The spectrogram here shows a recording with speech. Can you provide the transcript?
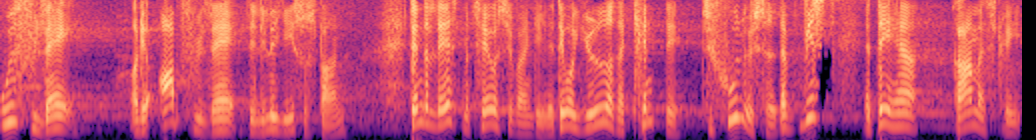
udfyldt af, og det er opfyldt af det lille Jesusbarn. Dem, der læste Matteus evangeliet, det var jøder, der kendte det til hudløshed, der vidste, at det her ramaskrig,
